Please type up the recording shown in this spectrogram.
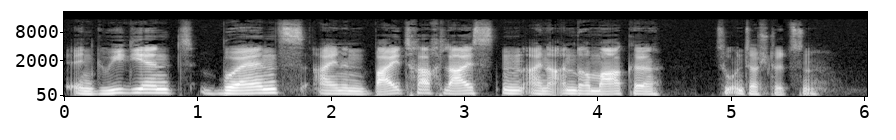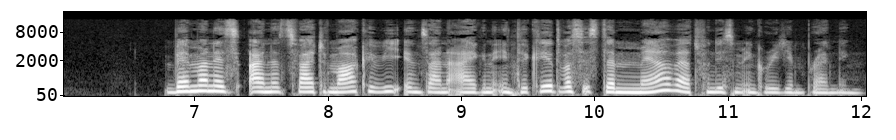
Ingredient Brands einen Beitrag leisten, eine andere Marke zu unterstützen. Wenn man jetzt eine zweite Marke wie in seine eigene integriert, was ist der Mehrwert von diesem Ingredient Branding?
